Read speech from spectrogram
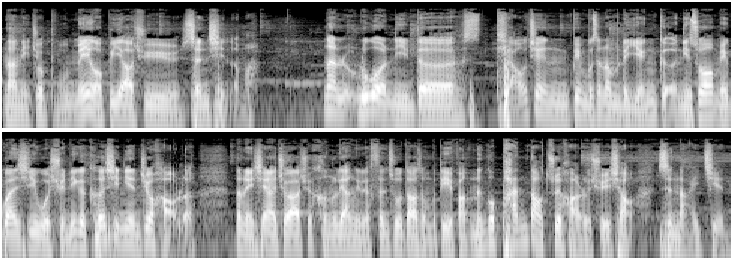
那你就不没有必要去申请了嘛。那如果你的条件并不是那么的严格，你说没关系，我选一个科系念就好了，那你现在就要去衡量你的分数到什么地方，能够攀到最好的学校是哪一间？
